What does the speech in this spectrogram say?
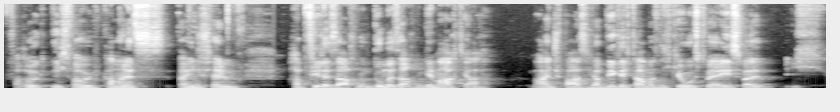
verrückt, nicht verrückt, kann man jetzt dahinstellen. Habe viele Sachen, dumme Sachen gemacht, ja, war ein Spaß. Ich habe wirklich damals nicht gewusst, wer er ist, weil ich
